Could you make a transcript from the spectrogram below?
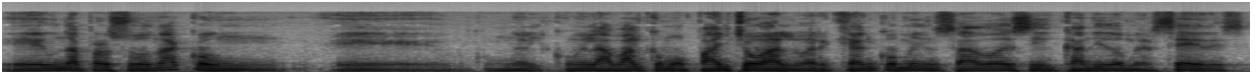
eh, una persona con, eh, con, el, con el aval como Pancho Álvarez, que han comenzado a decir Cándido Mercedes,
